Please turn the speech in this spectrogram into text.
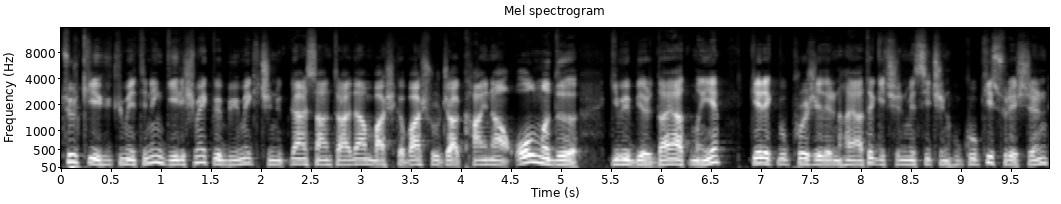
Türkiye hükümetinin gelişmek ve büyümek için nükleer santralden başka başvuracağı kaynağı olmadığı gibi bir dayatmayı gerek bu projelerin hayata geçirilmesi için hukuki süreçlerin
